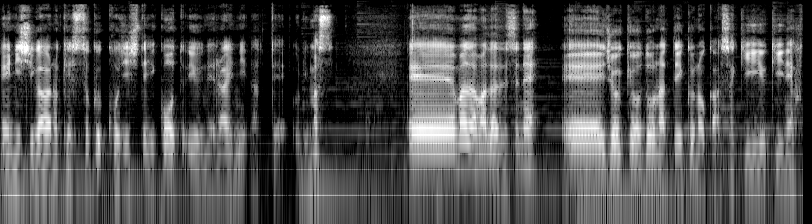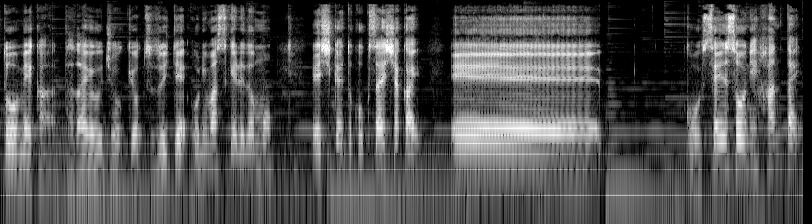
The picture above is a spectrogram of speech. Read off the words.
西側の結束、誇示していこうという狙いになっております。えー、まだまだですね、えー、状況どうなっていくのか、先行きね、不透明感漂う状況続いておりますけれども、えー、しっかりと国際社会、えー、こう、戦争に反対、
